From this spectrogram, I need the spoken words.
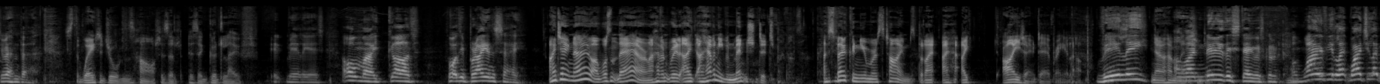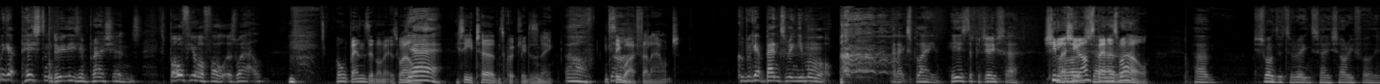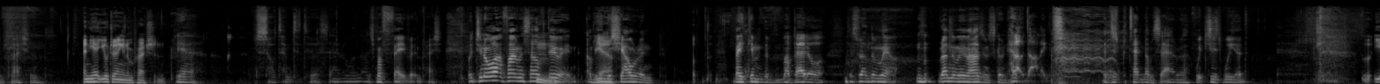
you remember? It's the way to Jordan's heart is a is a good loaf. It really is. Oh my god! What did Brian say? I don't know. I wasn't there, and I haven't really. I, I haven't even mentioned it to my mother. I've spoken numerous times, but I, I, I, I don't dare bring it up. Really? No, I haven't Oh, I mentioned knew this day was going to come. Why have you let? Why'd you let me get pissed and do these impressions? It's both your fault as well. Oh, Ben's in on it as well. Yeah. You see, he turns quickly, doesn't he? Oh, You God. can see why I fell out. Could we get Ben to ring your mum up and explain? He is the producer. She lo- she Oh, loves Ben as well, Um, just wanted to ring to say sorry for the impressions. and yet you're doing an impression. Yeah. I'm so tempted to do a Sarah one. It's my favourite impression. But do you know what I find myself doing? I'll be in Hmm. Yeah. the shower and making the, my bed or just randomly, randomly in my house and just going, hello, darling. and just pretend I'm Sarah, which is weird.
